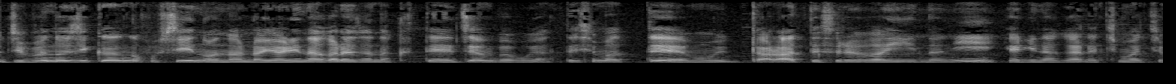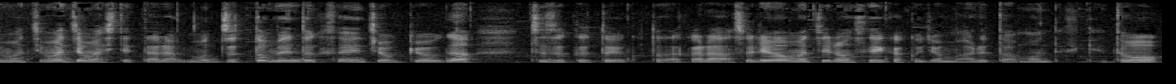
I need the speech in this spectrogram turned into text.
自分の時間が欲しいのならやりながらじゃなくて全部もうやってしまってもうダラってすればいいのにやりながらちまちまちまちましてたらもうずっと面倒くさい状況が続くということだからそれはもちろん性格上もあるとは思うんですけど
